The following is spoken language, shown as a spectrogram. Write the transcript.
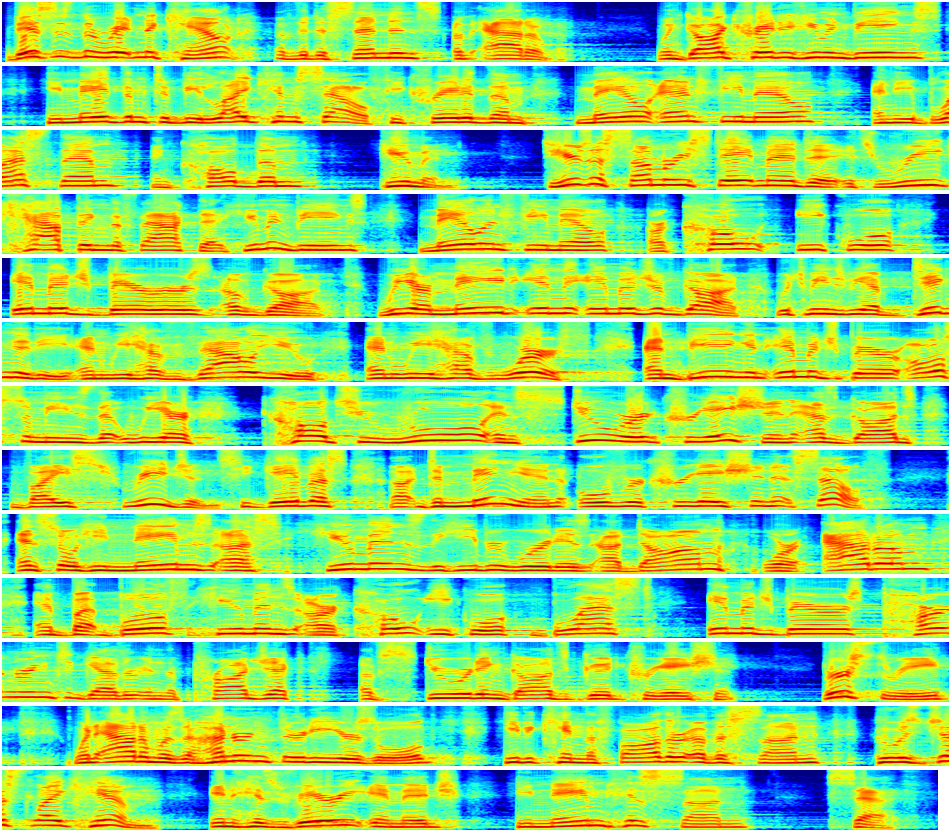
This is the written account of the descendants of Adam. When God created human beings, he made them to be like himself. He created them male and female, and he blessed them and called them human. So here's a summary statement. It's recapping the fact that human beings, male and female, are co equal image bearers of God. We are made in the image of God, which means we have dignity and we have value and we have worth. And being an image bearer also means that we are called to rule and steward creation as God's vice regents. He gave us uh, dominion over creation itself. And so he names us humans. The Hebrew word is Adam or Adam, and but both humans are co-equal, blessed image bearers partnering together in the project of stewarding God's good creation. Verse 3 When Adam was 130 years old, he became the father of a son who was just like him in his very image he named his son Seth.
